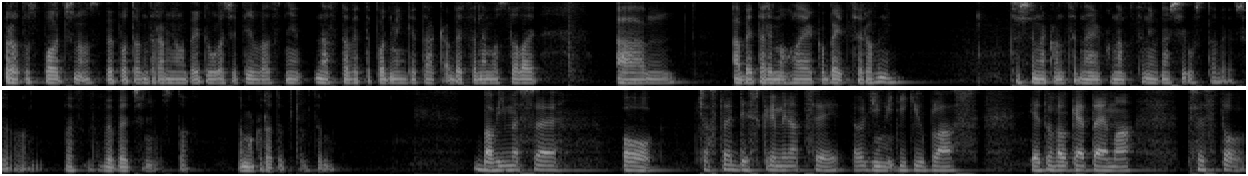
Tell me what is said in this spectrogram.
pro tu společnost by potom teda mělo být důležitý vlastně nastavit ty podmínky tak, aby se nemuseli, um, aby tady mohly jako být si rovný. Což je na konci dne jako napsaný v naší ústavě, že jo, ve, ve většině ústav demokratických zemí. Bavíme se o časté diskriminaci LGBTQ+. Je to velké téma. Přesto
